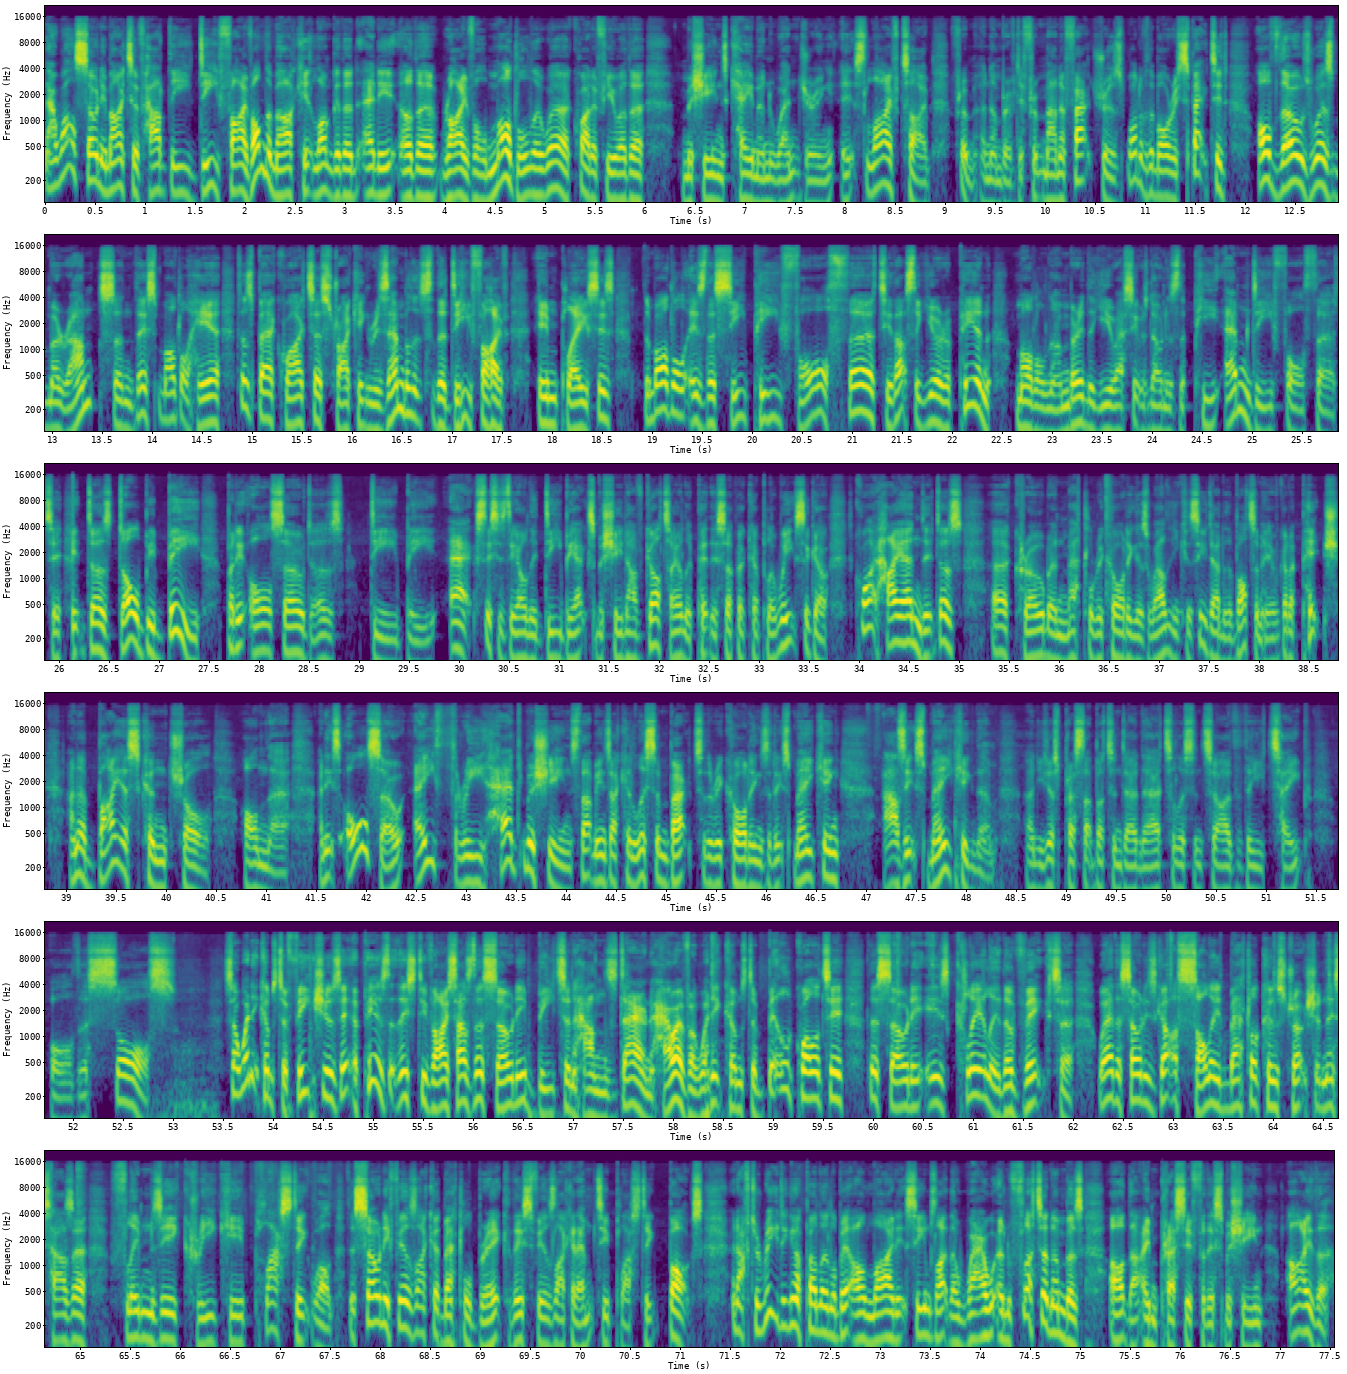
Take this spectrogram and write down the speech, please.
Now, while Sony might have had the D5 on the market longer than any other rival model, there were quite a few other machines came and went during its lifetime from a number of different manufacturers. One of the more respected of those was Marantz, and this model here does bear quite a striking resemblance to the D5 in places. The model is the CP430, that's the European model number. In the US, it was known as the PMD430. It does Dolby B, but it also does DBX. This is the only DBX machine I've got. I only picked this up a couple of weeks ago. It's quite high end. It does uh, chrome and metal recording as well. And you can see down at the bottom here, we've got a pitch and a bias control on there. And it's also a three head machine. So that means I can listen back to the recordings that it's making as it's making them. And you just press that button down there to listen to either the tape or the source. So when it comes to features, it appears that this device has the Sony beaten hands down. However, when it comes to build quality, the Sony is clearly the victor. Where the Sony's got a solid metal construction, this has a flimsy, creaky plastic one. The Sony feels like a metal brick, this feels like an empty plastic box. And after reading up a little bit online, it seems like the wow and flutter numbers aren't that impressive for this machine either.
